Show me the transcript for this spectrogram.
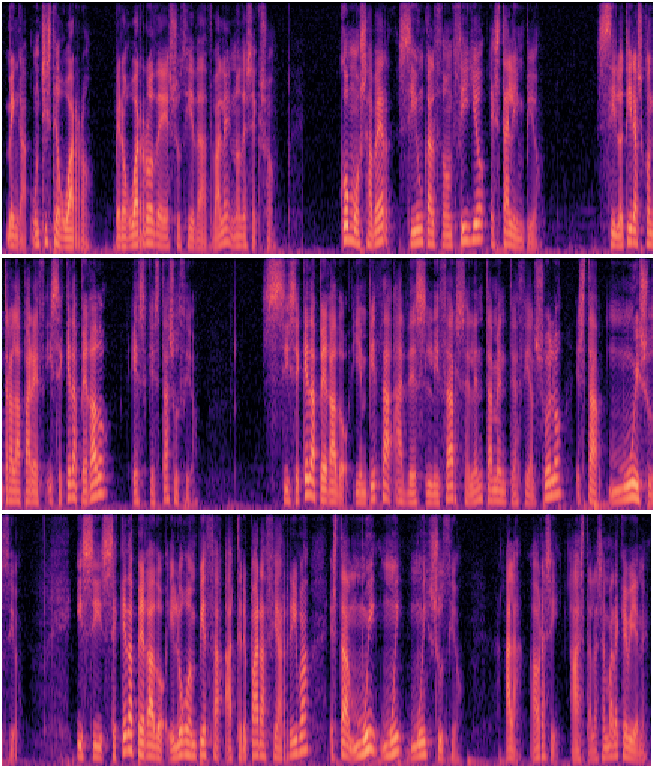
Venga, un chiste guarro, pero guarro de suciedad, ¿vale? No de sexo. ¿Cómo saber si un calzoncillo está limpio? Si lo tiras contra la pared y se queda pegado, es que está sucio. Si se queda pegado y empieza a deslizarse lentamente hacia el suelo, está muy sucio. Y si se queda pegado y luego empieza a trepar hacia arriba, está muy, muy, muy sucio. Hala, ahora sí, hasta la semana que viene.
